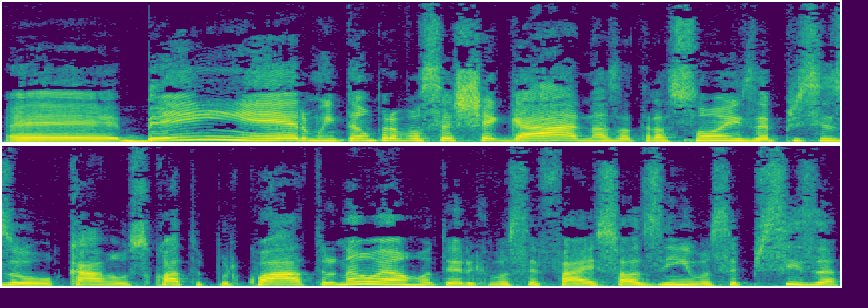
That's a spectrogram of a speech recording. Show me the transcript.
é, bem ermo. Então, para você chegar nas atrações, é preciso carros 4x4. Não é um roteiro que você faz sozinho. Você precisa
